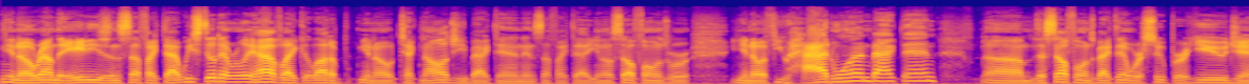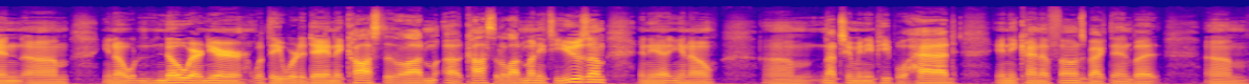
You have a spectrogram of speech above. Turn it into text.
you know around the 80s and stuff like that, we still didn't really have like a lot of you know technology back then and stuff like that. You know, cell phones were, you know, if you had one back then. Um, the cell phones back then were super huge and um, you know nowhere near what they were today, and they costed a lot of, uh, costed a lot of money to use them, and you know um, not too many people had any kind of phones back then, but um,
